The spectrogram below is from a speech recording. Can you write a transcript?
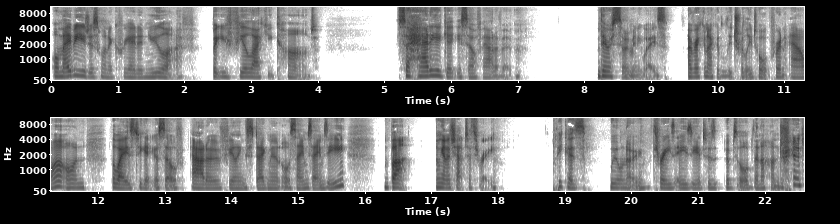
Or maybe you just want to create a new life, but you feel like you can't. So, how do you get yourself out of it? There are so many ways. I reckon I could literally talk for an hour on the ways to get yourself out of feeling stagnant or same, samey. But I'm going to chat to three because we all know three is easier to absorb than a 100.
